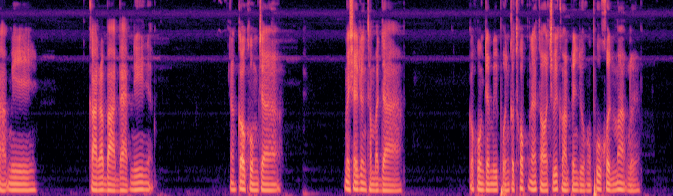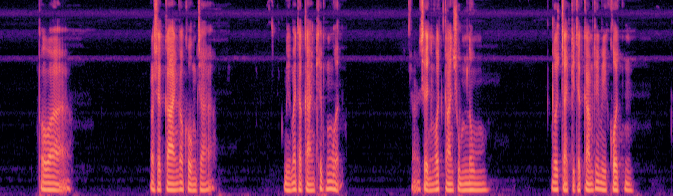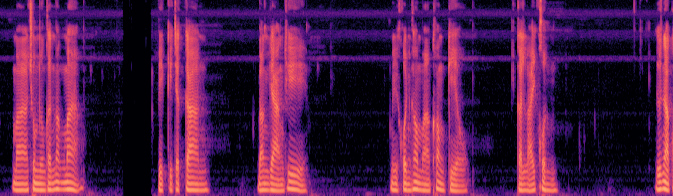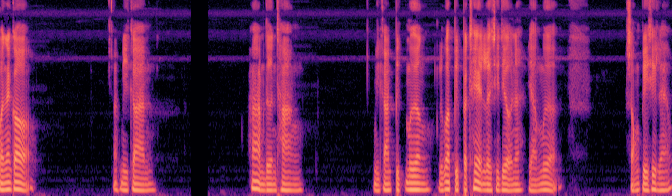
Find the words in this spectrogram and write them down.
หากมี การระบาดแบบนี้เนี่ยก็คงจะไม่ใช่เรื่องธรรมดา ก็คงจะมีผลกระทบนะต่อชีวิตความเป็นอยู่ของผู้คนมากเลย เพราะว่าราชการก็คงจะมีมาตรการเข้มงวด เช่นงดการชุมนุม งดจัดกิจกรรมที่มีคนมาชุมนุมกันมาก ๆ ปิดกิจการ บางอย่างที่ มีคนเข้ามาข้องเกี่ยว กันหลายคน หรือหนักกว่านั้นก็ มีการ ห้ามเดินทาง มีการปิดเมืองหรือว่าปิดประเทศเลยทีเดียวนะอย่างเมื่อสองปีที่แล้ว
